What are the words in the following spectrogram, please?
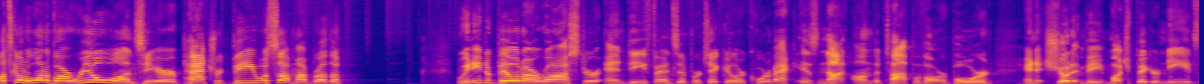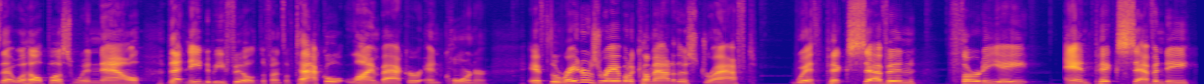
Let's go to one of our real ones here. Patrick B. What's up, my brother? We need to build our roster and defense in particular. Quarterback is not on the top of our board, and it shouldn't be. Much bigger needs that will help us win now that need to be filled defensive tackle, linebacker, and corner. If the Raiders are able to come out of this draft with pick 7, 38, and pick 70,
